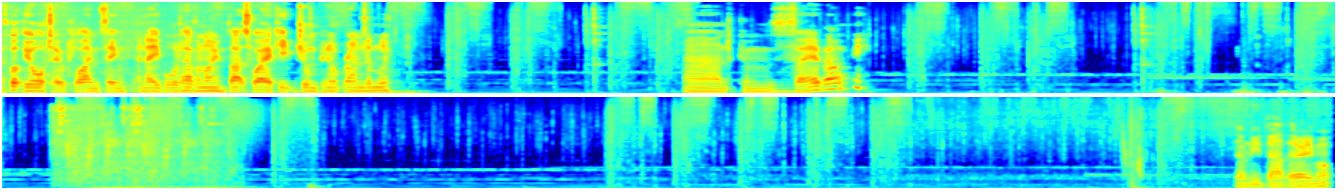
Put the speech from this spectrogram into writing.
I've got the auto climb thing enabled, haven't I? That's why I keep jumping up randomly. And conveyor belt me. Don't need that there anymore.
